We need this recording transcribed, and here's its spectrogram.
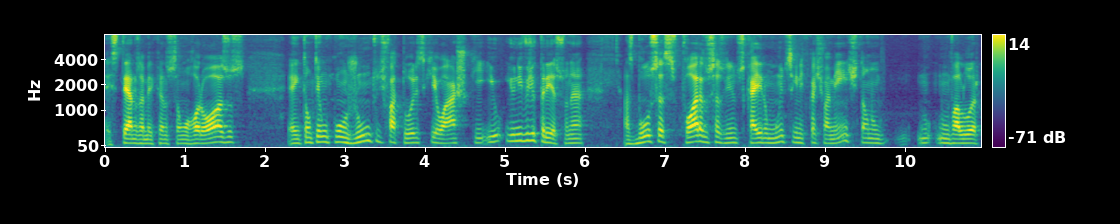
externos americanos são horrorosos. É, então tem um conjunto de fatores que eu acho que. E, e, o nível de preço, né? As bolsas fora dos Estados Unidos caíram muito significativamente, estão num, num valor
